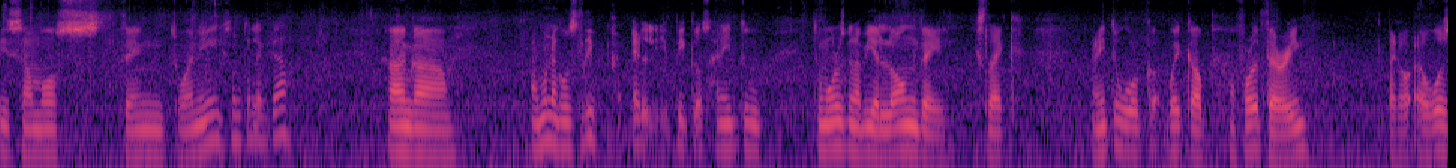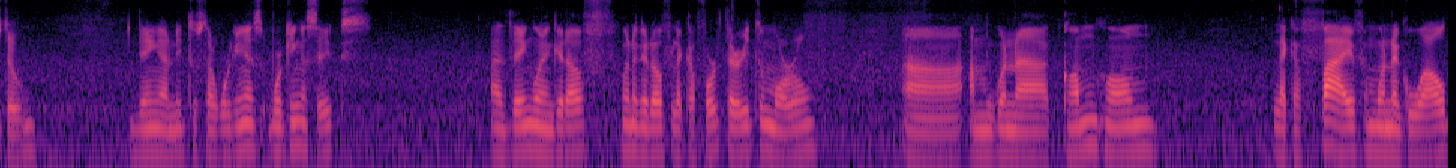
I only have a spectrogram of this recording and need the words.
It's almost 10 20, something like that. And uh, I'm gonna go sleep early because I need to. Tomorrow's gonna be a long day. It's like I need to work wake up at 4:30, like I always do. Then I need to start working at working at six. And then when I get off, when I get off like at 4:30 tomorrow, uh, I'm gonna come home like at 5 I'm gonna go out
